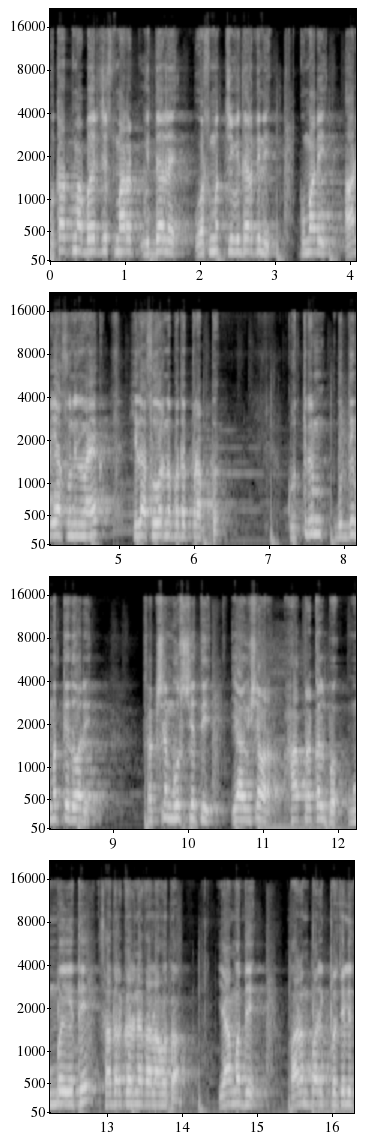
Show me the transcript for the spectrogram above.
हुतात्मा बैरजी स्मारक विद्यालय वसमतची विद्यार्थिनी कुमारी आर्या सुनील नायक हिला सुवर्णपदक प्राप्त. कृत्रिम बुद्धिमत्तेद्वारे सक्षम ऊस शेती या विषयावर हा प्रकल्प मुंबई येथे सादर करण्यात आला होता. यामध्ये पारंपरिक प्रचलित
